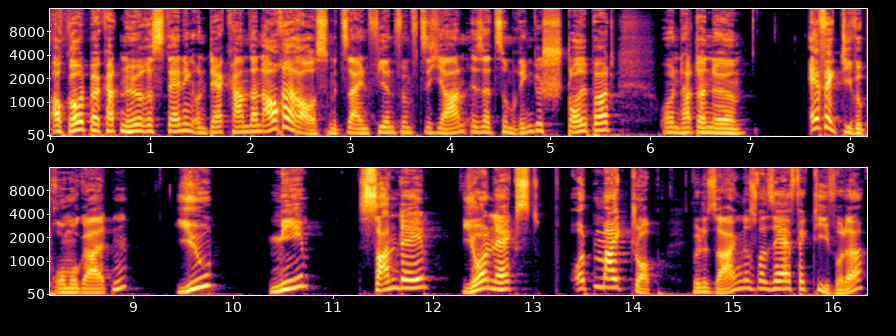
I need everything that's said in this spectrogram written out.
Auch Goldberg hat ein höheres Standing und der kam dann auch heraus. Mit seinen 54 Jahren ist er zum Ring gestolpert und hat dann eine effektive Promo gehalten. You, me, Sunday, you're next und Mic Drop. Ich würde sagen, das war sehr effektiv, oder?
